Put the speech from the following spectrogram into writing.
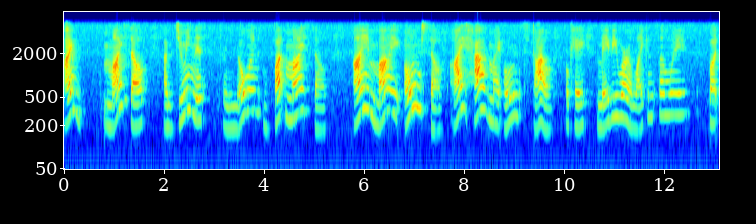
I'm myself. I'm doing this for no one but myself. I am my own self. I have my own style, okay? Maybe we're alike in some ways, but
